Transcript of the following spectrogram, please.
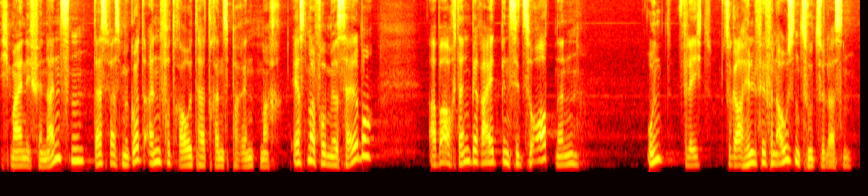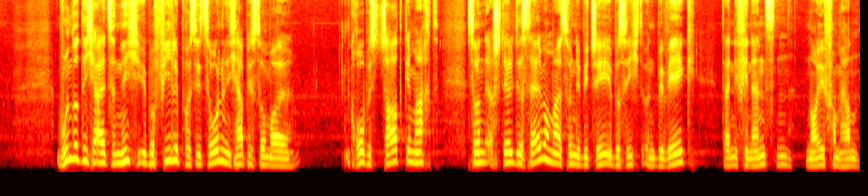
ich meine Finanzen, das, was mir Gott anvertraut hat, transparent mache. Erstmal vor mir selber, aber auch dann bereit bin, sie zu ordnen und vielleicht sogar Hilfe von außen zuzulassen. Wunder dich also nicht über viele Positionen. Ich habe hier so mal ein grobes Chart gemacht, sondern erstell dir selber mal so eine Budgetübersicht und beweg deine Finanzen neu vom Herrn.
